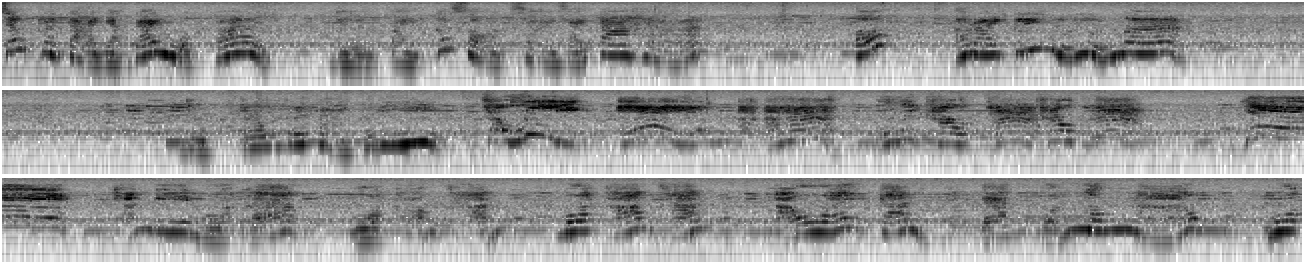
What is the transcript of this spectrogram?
เจ้ากระต่ายอยากได้หมวกบ้าง เดินไปก็สอดสายสายตาหาโอ๊ะอะไรกลิ้งหลุนหลุนมาหยุดตรงกระต่ายพอดีเฉาวิเอ๊ะอ่าเอ้ยเข้าท่าเข้าท่า เย้ ฉันมีหมวกแล้ว หมวกของฉัน หมวกของฉัน เอาไว้กัน แดดฝนลมหนาว หมวก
